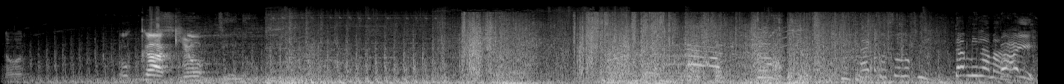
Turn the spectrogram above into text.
No. Oh cacchio! Ecco, sono qui! Dammi la mano! Vai!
